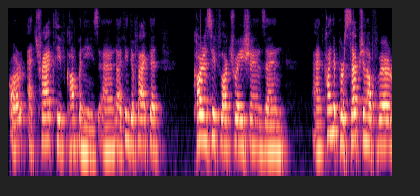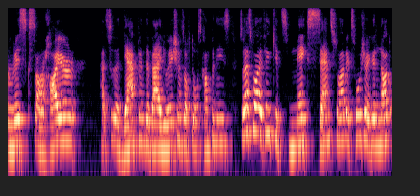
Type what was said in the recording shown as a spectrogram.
are attractive companies, and I think the fact that currency fluctuations and and kind of perception of where risks are higher has dampened the valuations of those companies. So that's why I think it makes sense to have exposure. Again, not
